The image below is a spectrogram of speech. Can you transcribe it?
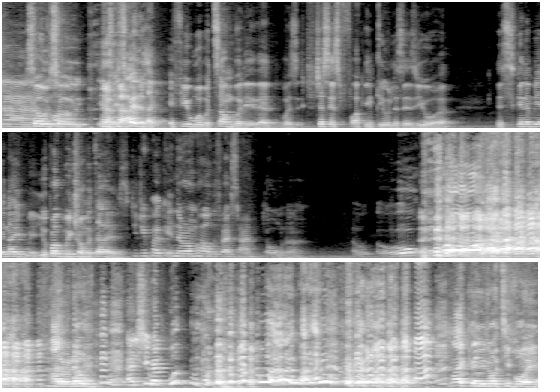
Nah. so come so on. it's, it's better. Like if you were with somebody that was just as fucking clueless as you were, it's gonna be a nightmare. You'll probably be traumatized. Did you poke it in the wrong hole the first time? Oh no. Oh. I don't know. and she went, whoop. Michael, you naughty boy.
